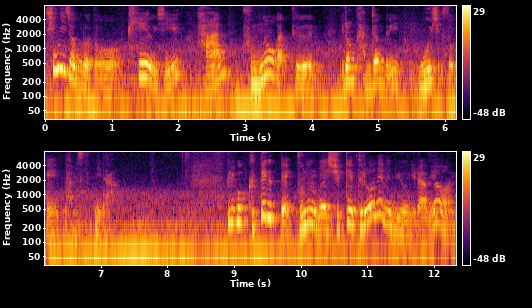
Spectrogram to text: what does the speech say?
심리적으로도 피해의식, 한, 분노 같은 이런 감정들이 무의식 속에 남습니다. 그리고 그때그때 분을 왜 쉽게 드러내는 유형이라면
